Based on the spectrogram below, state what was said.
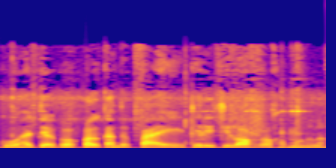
Cô hai chơi có cái được bay thế thì chỉ lo có không? Mong nào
